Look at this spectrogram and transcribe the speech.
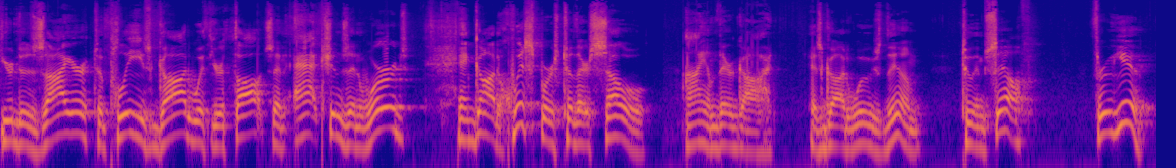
your desire to please God with your thoughts and actions and words, and God whispers to their soul, I am their God, as God woos them to Himself through you.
